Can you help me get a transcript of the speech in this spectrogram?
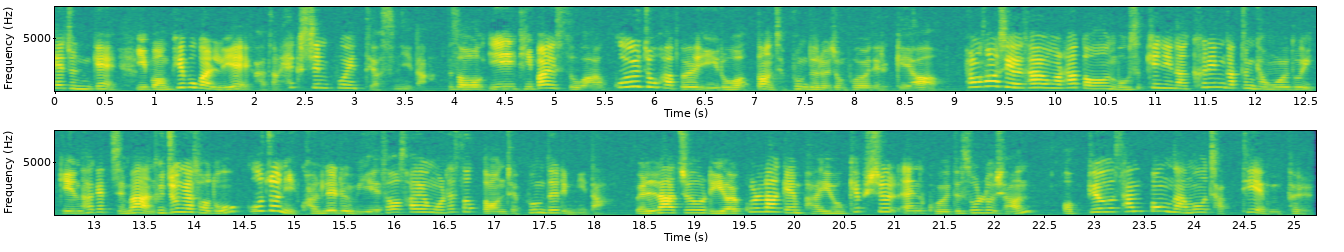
해준 게 이번 피부 관리의 가장 핵심 포인트였습니다. 그래서 이 디바이스와 꿀 조합을 이루었던 제품들을 좀 보여드릴게요. 평상시에 사용을 하던 뭐 스킨이나 크림 같은 경우에도 있긴 하겠지만 그중에서도 꾸준히 관리를 위해서 사용을 했었던 제품들입니다. 웰라주 리얼 콜라겐 바이오 캡슐 앤 골드 솔루션 어퓨 산뽕나무 잡티 앰플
